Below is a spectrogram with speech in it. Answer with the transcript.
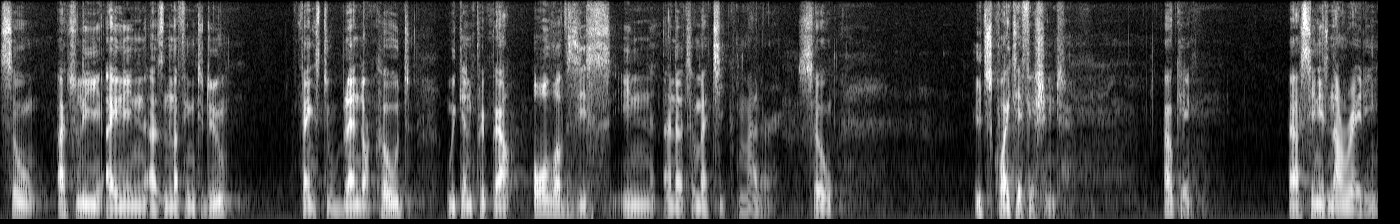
So actually, Eileen has nothing to do. Thanks to Blender code, we can prepare all of this in an automatic manner. So it's quite efficient. OK, our scene is now ready.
